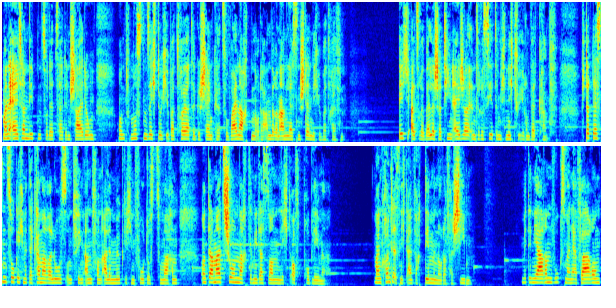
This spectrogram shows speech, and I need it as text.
Meine Eltern lebten zu der Zeit in Scheidung und mussten sich durch überteuerte Geschenke zu Weihnachten oder anderen Anlässen ständig übertreffen. Ich als rebellischer Teenager interessierte mich nicht für ihren Wettkampf. Stattdessen zog ich mit der Kamera los und fing an, von allem möglichen Fotos zu machen, und damals schon machte mir das Sonnenlicht oft Probleme. Man konnte es nicht einfach dimmen oder verschieben. Mit den Jahren wuchs meine Erfahrung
